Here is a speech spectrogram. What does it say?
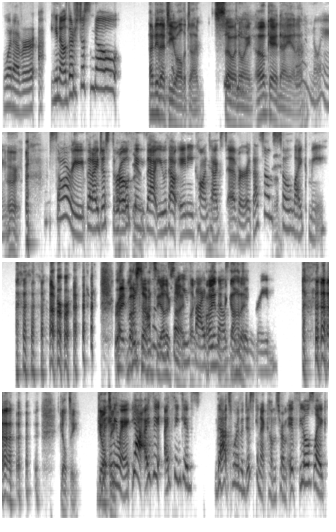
whatever. You know, there's just no. I do that to you all the time. So annoying. Okay, Diana. So annoying. All right. I'm sorry that I just throw things at you without any context ever. That sounds so like me. right. right. Most times it's the other side. Like, five emails that you didn't read. Guilty. Guilty. But anyway, yeah, I think I think it's that's where the disconnect comes from. It feels like,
